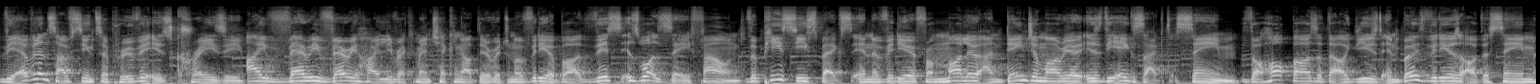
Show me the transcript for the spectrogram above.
the evidence I've seen to prove it is crazy. I very very highly recommend checking out the original video but this is what Zay found. The PC specs in a video from Marlow and Danger Mario Mario is the exact same. The hotbars that are used in both videos are the same,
